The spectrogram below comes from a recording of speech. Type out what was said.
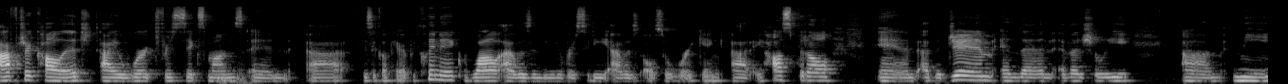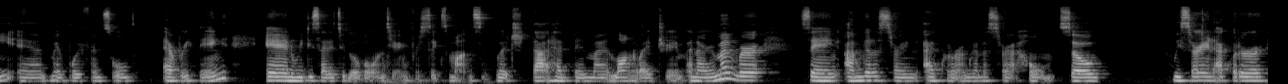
after college, I worked for six months in a physical therapy clinic. While I was in the university, I was also working at a hospital and at the gym. And then eventually, um, me and my boyfriend sold everything and we decided to go volunteering for six months which that had been my long life dream. And i remember saying i'm going to start in ecuador. I'm going to start at home. So we started in ecuador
